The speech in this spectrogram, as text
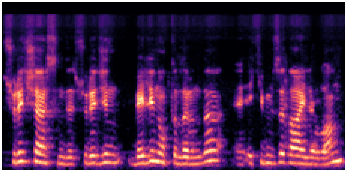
süreç içerisinde sürecin belli noktalarında e, ekibimize dahil olan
